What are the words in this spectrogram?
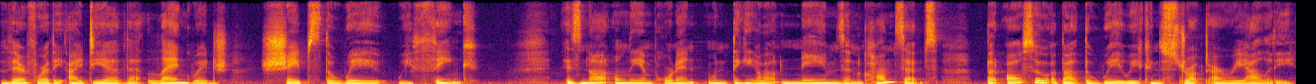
Therefore, the idea that language shapes the way we think is not only important when thinking about names and concepts, but also about the way we construct our reality.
